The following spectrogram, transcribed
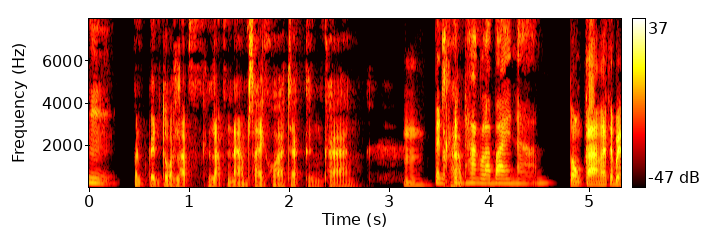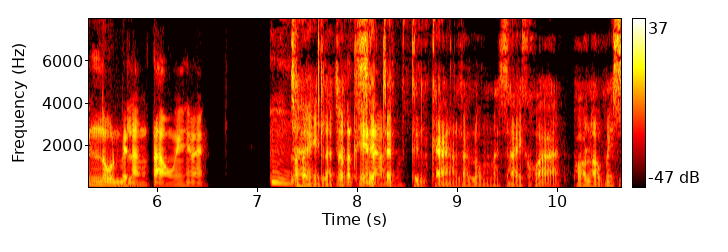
อืมมันเป็นตัวรับรับน้ำซ้ายขวาจากกึ่งกลางอืมเป็นครับเป็นทางระบายน้ำตรงกลางก็จะเป็นนูนเป็นหลังเต่าไงใช่ไหมอืมแล้วใช่ก็เราแล้จะวก็เทเซตน้ำจากกึ่งกลางแล้วลงมาซ้ายขวา เพราะเราไม่ส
